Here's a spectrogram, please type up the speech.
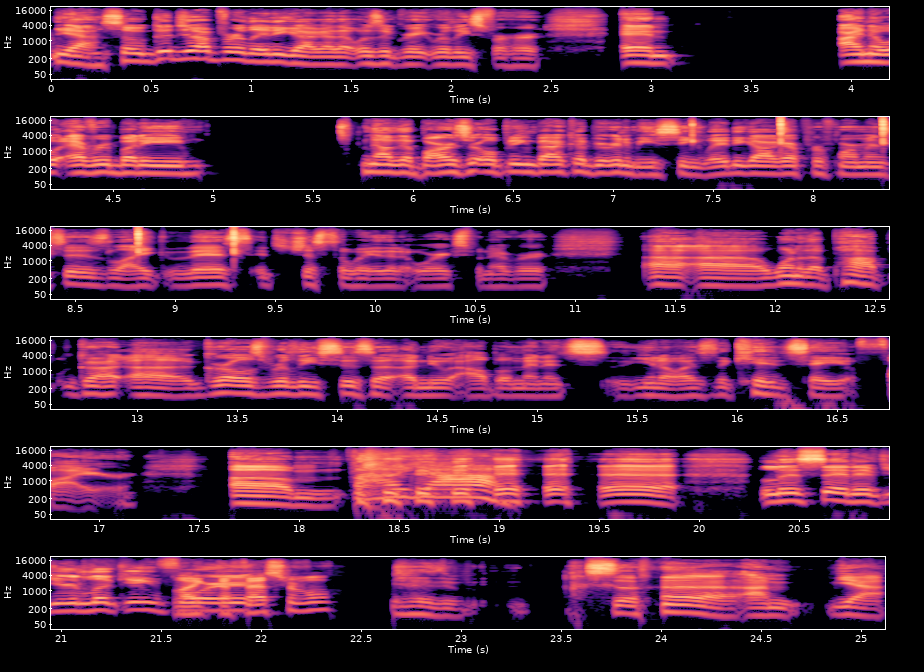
Yeah, so good job for Lady Gaga. That was a great release for her. And I know everybody now the bars are opening back up. You're going to be seeing Lady Gaga performances like this. It's just the way that it works whenever uh, uh, one of the pop gr- uh, girls releases a, a new album and it's, you know, as the kids say, fire. Um, Fire. listen, if you're looking like for the festival. so, I'm yeah.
